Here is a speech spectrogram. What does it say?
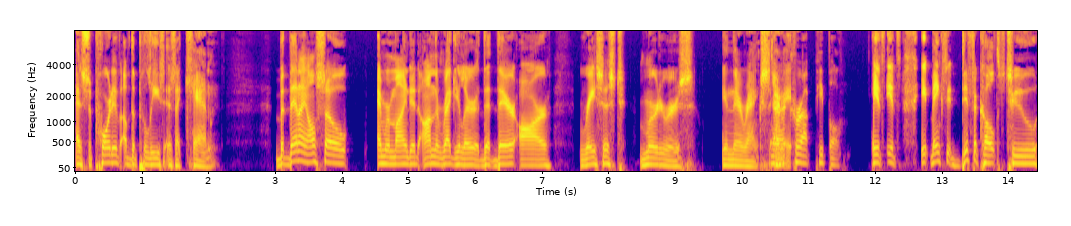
as supportive of the police as I can. But then I also am reminded on the regular that there are racist, murderers in their ranks. There are corrupt people. It's it's it makes it difficult to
